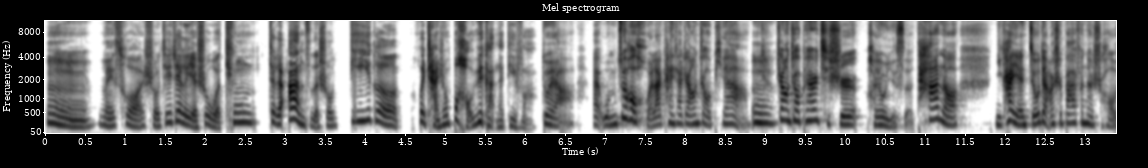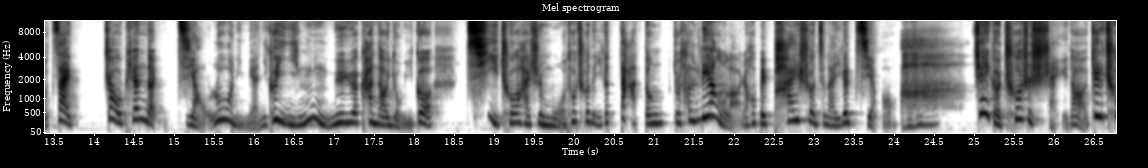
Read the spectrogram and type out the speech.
嗯，没错，手机这个也是我听这个案子的时候第一个会产生不好预感的地方。对啊，哎，我们最后回来看一下这张照片啊。嗯，这张照片其实很有意思。它呢，你看一眼九点二十八分的时候，在照片的角落里面，你可以隐隐约约看到有一个汽车还是摩托车的一个大灯，就是它亮了，然后被拍摄进来一个角啊。这个车是谁的？这个车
